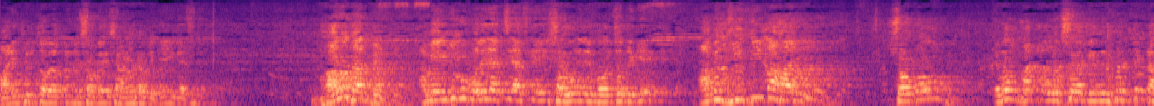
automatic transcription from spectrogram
বাড়ি ফিরতে হবে আপনাদের সবাই, সাড়ে নটা বেজেই গেছে। ভালো থাকবেন আমি এইটুকু বলে যাচ্ছি আজকে এই সবনের মঞ্চ থেকে। আমি জিতি বা হারি, সবং এবং ভাতা লোকসভা কেন্দ্রের প্রত্যেকটা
